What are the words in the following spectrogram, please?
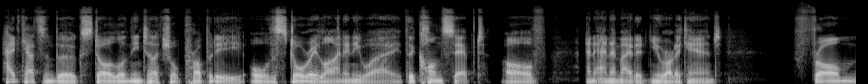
had Katzenberg stolen the intellectual property or the storyline anyway, the concept of an animated neurotic ant from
